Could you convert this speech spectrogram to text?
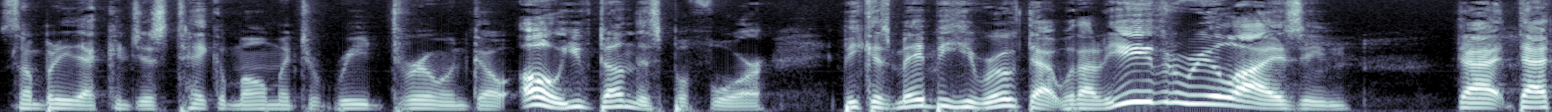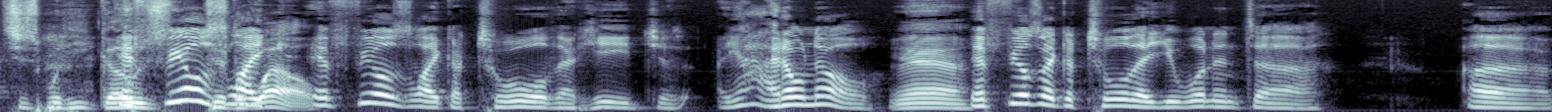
somebody that can just take a moment to read through and go, "Oh, you've done this before," because maybe he wrote that without even realizing that that's just what he goes it feels like well. it feels like a tool that he just yeah i don't know yeah, it feels like a tool that you wouldn't uh uh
